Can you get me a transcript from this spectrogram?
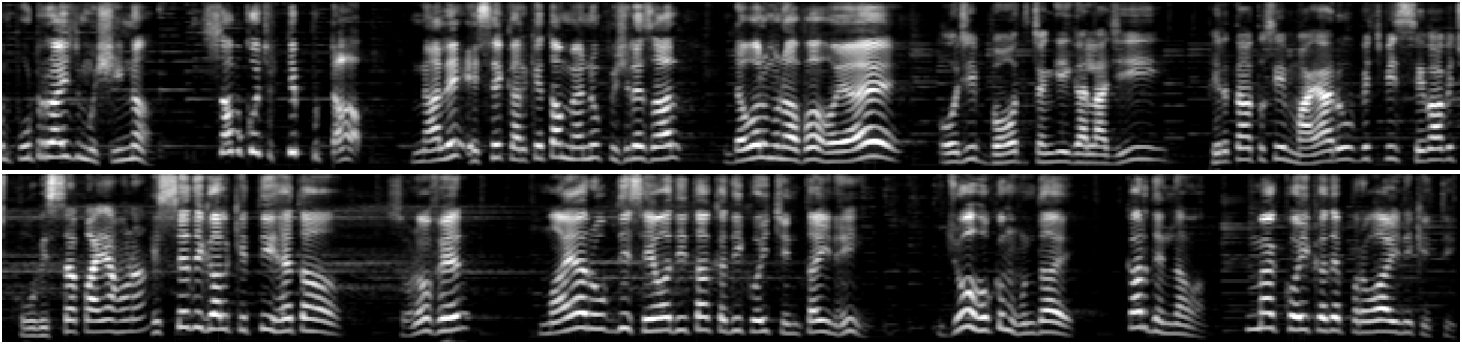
ਕੰਪਿਊਟਰਾਈਜ਼ਡ ਮਸ਼ੀਨਾਂ ਸਭ ਕੁਝ ਟਿਪ ਟਾਪ ਨਾਲੇ ਇਸੇ ਕਰਕੇ ਤਾਂ ਮੈਨੂੰ ਪਿਛਲੇ ਸਾਲ ਡਬਲ ਮੁਨਾਫਾ ਹੋਇਆ ਏ। ਉਹ ਜੀ ਬਹੁਤ ਚੰਗੀ ਗੱਲ ਆ ਜੀ। ਫਿਰ ਤਾਂ ਤੁਸੀਂ ਮਾਇਆ ਰੂਪ ਵਿੱਚ ਵੀ ਸੇਵਾ ਵਿੱਚ ਖੂਬ ਹਿੱਸਾ ਪਾਇਆ ਹੋਣਾ। ਹਿੱਸੇ ਦੀ ਗੱਲ ਕੀਤੀ ਹੈ ਤਾਂ ਸੁਣੋ ਫਿਰ। ਮਾਇਆ ਰੂਪ ਦੀ ਸੇਵਾ ਦੀ ਤਾਂ ਕਦੀ ਕੋਈ ਚਿੰਤਾ ਹੀ ਨਹੀਂ। ਜੋ ਹੁਕਮ ਹੁੰਦਾ ਏ, ਕਰ ਦਿੰਦਾ ਵਾਂ। ਮੈਂ ਕੋਈ ਕਦੇ ਪਰਵਾਹ ਹੀ ਨਹੀਂ ਕੀਤੀ।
